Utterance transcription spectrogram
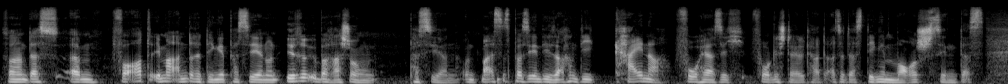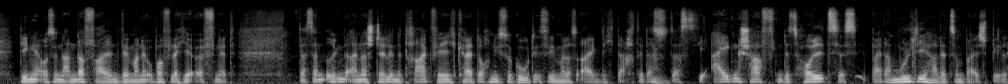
sondern dass ähm, vor Ort immer andere Dinge passieren und irre Überraschungen. passieren. Und meistens passieren die Sachen, die keiner vorher sich vorgestellt hat. Also dass Dinge morsch sind, dass Dinge auseinanderfallen, wenn man eine Oberfläche öffnet. Dass an irgendeiner Stelle eine Tragfähigkeit doch nicht so gut ist, wie man das eigentlich dachte. Dass, mhm. dass die Eigenschaften des Holzes bei der Multihalle zum Beispiel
